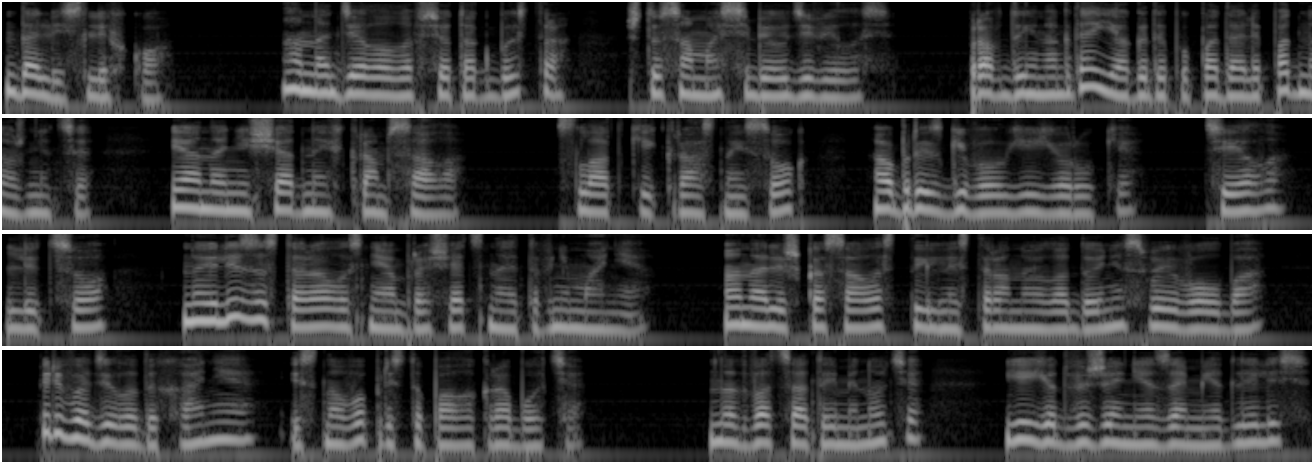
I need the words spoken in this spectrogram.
дались легко. Она делала все так быстро, что сама себе удивилась. Правда, иногда ягоды попадали под ножницы, и она нещадно их кромсала. Сладкий красный сок обрызгивал ее руки, тело, лицо, но Элиза старалась не обращать на это внимания. Она лишь касалась тыльной стороной ладони своего лба, переводила дыхание и снова приступала к работе. На двадцатой минуте ее движения замедлились,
